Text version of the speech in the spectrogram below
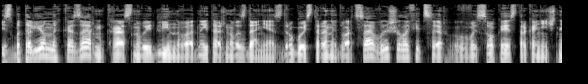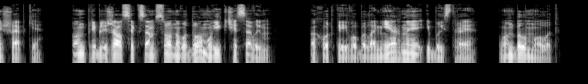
Из батальонных казарм красного и длинного одноэтажного здания с другой стороны дворца вышел офицер в высокой остроконечной шапке. Он приближался к Самсонову дому и к часовым. Походка его была мерная и быстрая. Он был молод.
